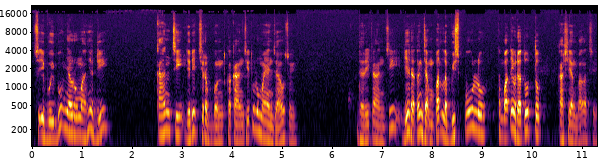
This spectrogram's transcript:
si ibu-ibunya rumahnya di Kanci. Jadi Cirebon ke Kanci itu lumayan jauh cuy. Dari Kanci dia datang jam 4 lebih 10 tempatnya udah tutup. Kasihan banget sih.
